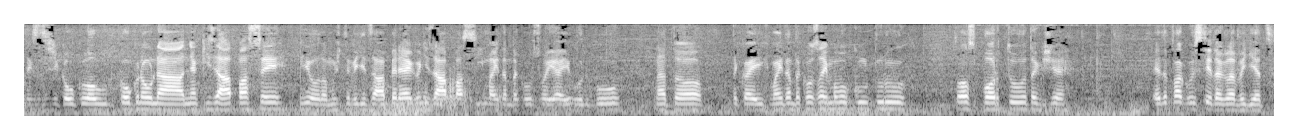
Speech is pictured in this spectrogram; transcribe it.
tak si kouknou, kouknou na nějaký zápasy, jo, tam můžete vidět záběry, jak oni zápasí, mají tam takovou svoji i hudbu na to, takový, mají tam takovou zajímavou kulturu toho sportu, takže je to fakt hustý takhle vidět.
